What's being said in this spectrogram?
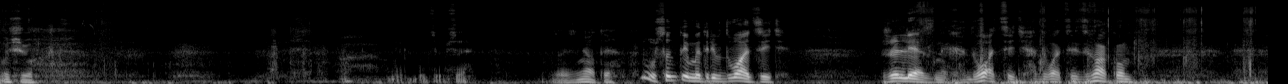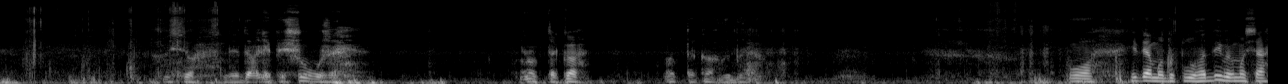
Ось. це все зазняти. Ну, сантиметрів 20 железних. 20-20 з гаком. Все, де далі пішов уже. От така, от така глибина. О, йдемо до плуга, дивимося,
